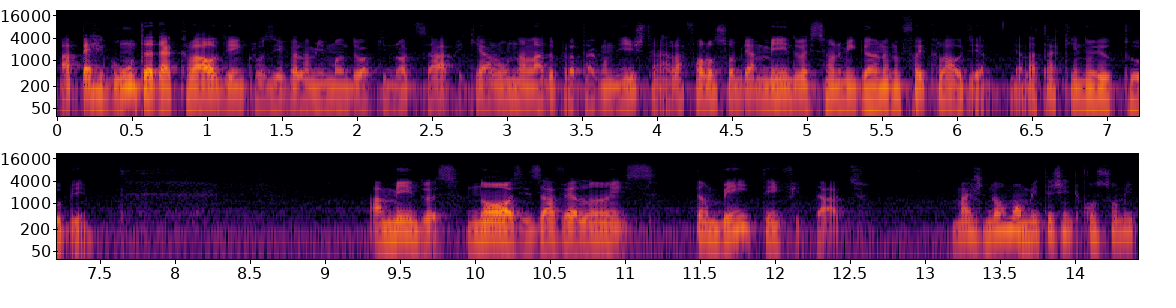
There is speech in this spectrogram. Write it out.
A pergunta da Cláudia, inclusive, ela me mandou aqui no WhatsApp, que é aluna lá do protagonista, ela falou sobre amêndoas, se eu não me engano, não foi Cláudia? Ela está aqui no YouTube. Amêndoas, nozes, avelãs, também tem fitato. Mas normalmente a gente consome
